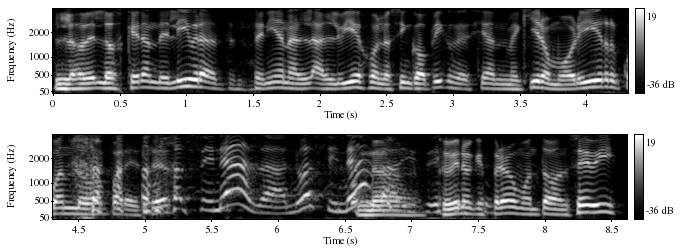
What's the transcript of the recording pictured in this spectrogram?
los, los, que eran de Libra tenían al, viejo en los cinco picos y decían, me quiero morir, ¿cuándo va a aparecer? no hace nada, no hace nada. tuvieron que esperar un montón. Sebi.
